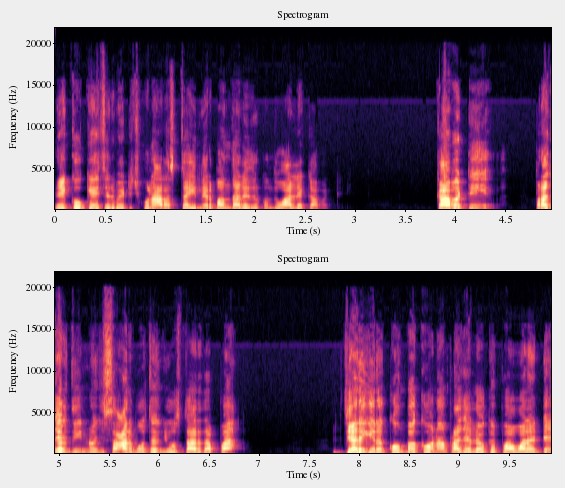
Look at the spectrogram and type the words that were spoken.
ఎక్కువ కేసులు పెట్టించుకుని అరెస్ట్ అయ్యి నిర్బంధాలు ఎదుర్కొంది వాళ్ళే కాబట్టి. కాబట్టి ప్రజలు దీని నుంచి సానుభూతిని చూస్తారు తప్ప జరిగిన కుంభకోణం ప్రజల్లోకి పోవాలంటే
